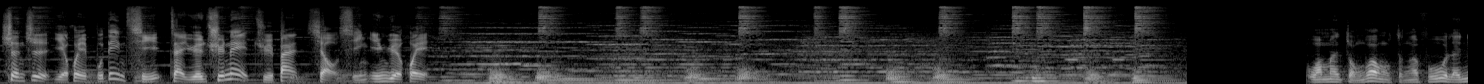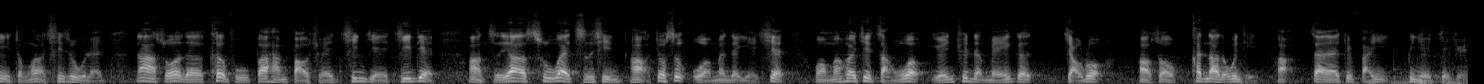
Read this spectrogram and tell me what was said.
甚至也会不定期在园区内举办小型音乐会。我们总共整个服务能力总共有七十五人，那所有的客服包含保全、清洁、机电啊，只要出外执勤啊，就是我们的眼线，我们会去掌握园区的每一个角落啊所看到的问题啊，再来去反映并且解决。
